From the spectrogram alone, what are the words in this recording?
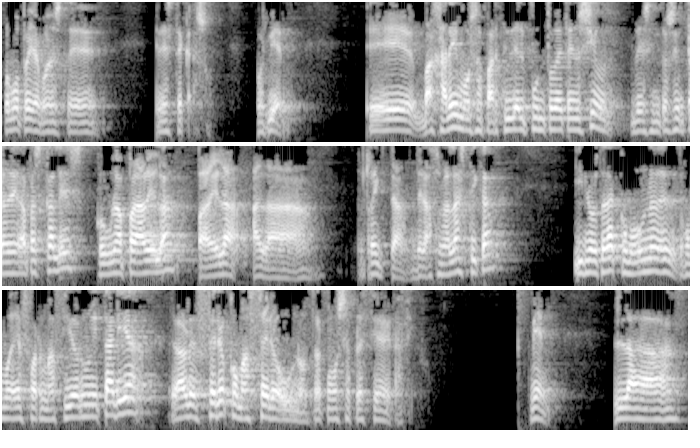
¿Cómo operamos este, en este caso? Pues bien, eh, bajaremos a partir del punto de tensión de 160 megapascales con una paralela, paralela a la recta de la zona elástica y nos dará como una como deformación unitaria el valor de 0,01, tal como se aprecia en el gráfico. Bien, la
